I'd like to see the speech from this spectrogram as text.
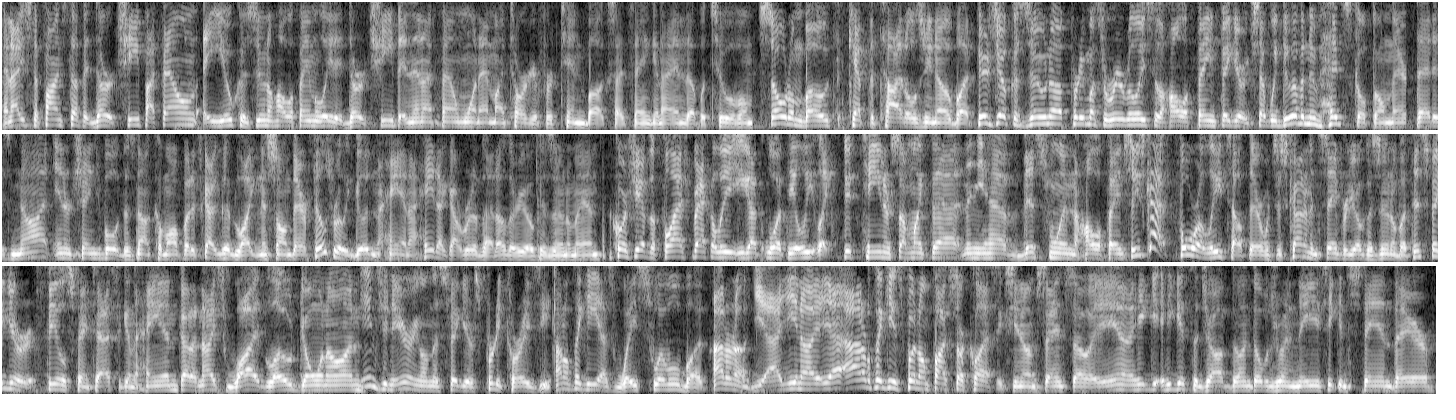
And I used to find stuff at dirt cheap. I found a Yokozuna Hall of Fame Elite at dirt cheap, and then I found one at my Target for 10 bucks, I think, and I ended up with two of them. Sold them both, kept the titles, you know, but here's Yokozuna, pretty much a re-release of the Hall of Fame figure, except we do have a new head sculpt on there that is not interchangeable. It does not come off, but it's got good likeness on there. Feels really good in the hand. I hate I got rid of that other Yokozuna, man. Of course, you have the Flashback Elite. You got, what, the Elite like 15 or something like that, and then you have this one, the Hall of Fame. So he's got four Elites out there, which is kind of insane for Yokozuna, but this figure feels fantastic in the hand. Got a nice wide load going on. Engineering on this figure is pretty crazy. I don't think he has waist swivel, but I don't know. Yeah, you know, I don't think he's putting on five-star classics, you know what I'm saying? So, you know, he, he gets the job done. Double jointed knees. He can stand there.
